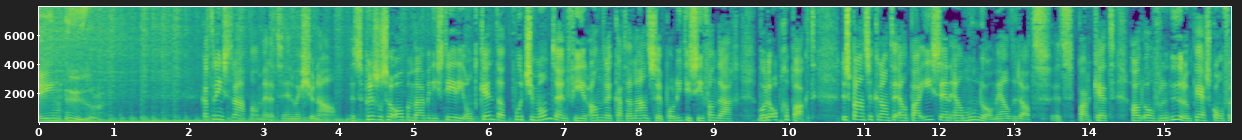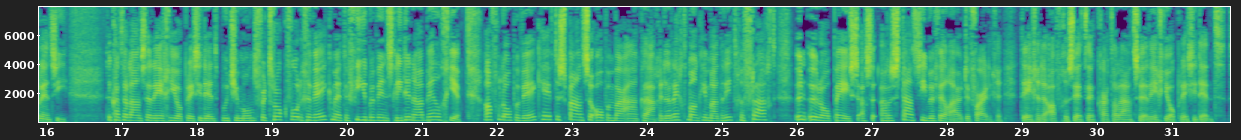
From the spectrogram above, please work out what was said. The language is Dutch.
1 uur. Katrien Straatman met het NOS Journaal. Het Brusselse Openbaar Ministerie ontkent dat Puigdemont en vier andere Catalaanse politici vandaag worden opgepakt. De Spaanse kranten El País en El Mundo melden dat. Het parket houdt over een uur een persconferentie. De Catalaanse regio-president Puigdemont vertrok vorige week met de vier bewindslieden naar België. Afgelopen week heeft de Spaanse openbaar aanklager de rechtbank in Madrid gevraagd een Europees arrestatiebevel uit te vaardigen tegen de afgezette Catalaanse regio-president.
